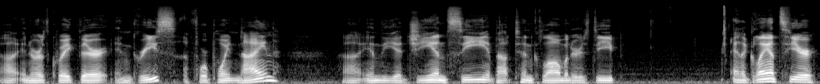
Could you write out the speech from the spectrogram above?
uh, an earthquake there in Greece, a 4.9 uh, in the Aegean Sea, about 10 kilometers deep. And a glance here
